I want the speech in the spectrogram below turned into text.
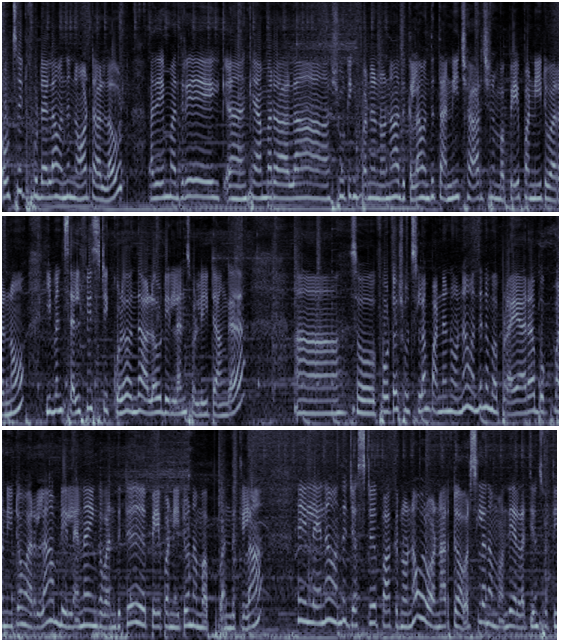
அவுட் சைட் ஃபுட்டெல்லாம் வந்து நாட் அலவுட் அதே மாதிரி கேமராலாம் ஷூட்டிங் பண்ணணுன்னா அதுக்கெல்லாம் வந்து தனி சார்ஜ் நம்ம பே பண்ணிட்டு வரணும். ஈவன் செல்ஃபி ஸ்டிக் கூட வந்து அலௌட் இல்லைன்னு சொல்லிட்டாங்க. ஸோ ஃபோட்டோ ஷூட்ஸ்லாம் பண்ணணுன்னா வந்து நம்ம ப்ரையராக புக் பண்ணிட்டும் வரலாம். அப்படி இல்லைன்னா இங்கே வந்துட்டு பே பண்ணிட்டும் நம்ம வந்துக்கலாம். இல்லைன்னா வந்து ஜஸ்ட்டு பார்க்கணுன்னா ஒரு ஒன் ஆர் டூ ஹவர்ஸில் நம்ம வந்து எல்லாத்தையும் சுற்றி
